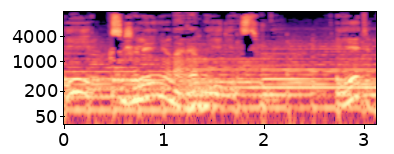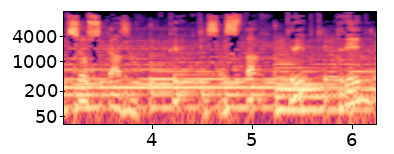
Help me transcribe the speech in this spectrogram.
И, к сожалению, наверное, единственный. И этим все сказано. Крепкий состав, крепкий тренер.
